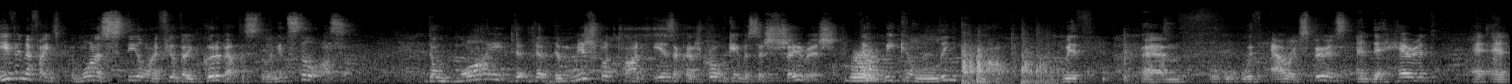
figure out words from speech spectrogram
Even if I want to steal and I feel very good about the stealing, it's still awesome. The why, the, the, the Mishpat part is HaKadosh Baruch Hu gave us a Sherish that we can link up with, um, with our experience and the Herit, and, and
